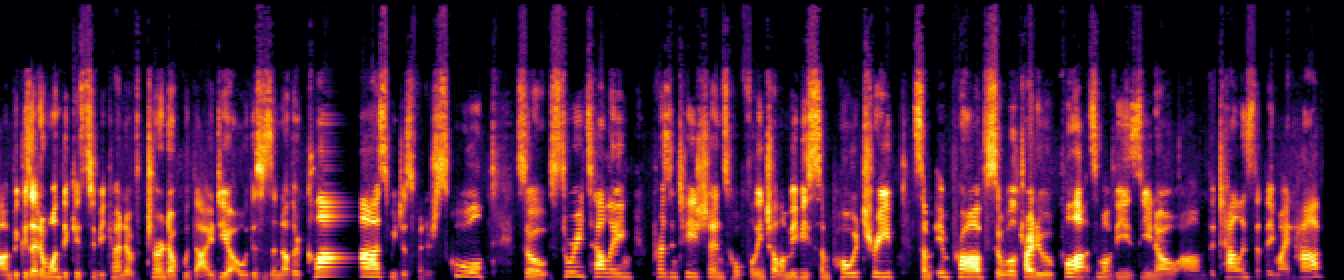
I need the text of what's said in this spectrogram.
um, because I don't want the kids to be kind of turned off with the idea, oh, this is another class. We just finished school. So storytelling, presentations, hopefully, inshallah, maybe some poetry, some improv. So we'll try to pull out some of these, you know, um, the talents that they might have.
